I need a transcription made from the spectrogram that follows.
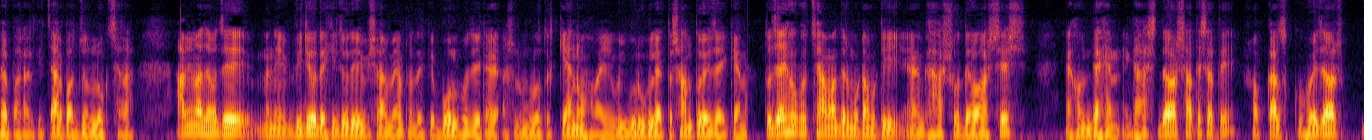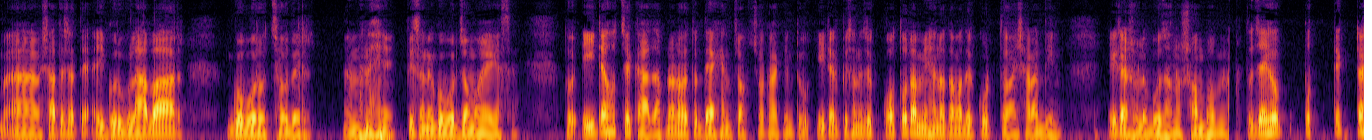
ব্যাপার আর কি, চার পাঁচজন লোক ছাড়া। আমি মাঝে মাঝে মানে ভিডিও দেখি, যদি এই বিষয়ে আমি আপনাদেরকে বলব যে এটা আসলে মূলত কেন হয়, ওই গরুগুলো এত শান্ত হয়ে যায় কেন? তো যাই হোক, হচ্ছে আমাদের মোটামুটি ঘাসও দেওয়া শেষ। এখন দেখেন ঘাস দেওয়ার সাথে সাথে, সব কাজ হয়ে যাওয়ার সাথে সাথে এই গরুগুলো আবার গোবর হচ্ছে ওদের মানে পিছনে গোবর জমা হয়ে গেছে। তো এইটা হচ্ছে কাজ, আপনারা হয়তো দেখেন চকচকা, কিন্তু এটার পিছনে যে কতটা মেহনত আমাদের করতে হয় সারা দিন এটা আসলে বোঝানো সম্ভব না। তো যাই হোক, প্রত্যেকটা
